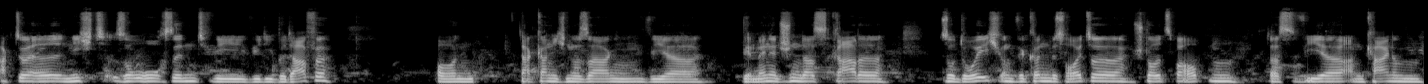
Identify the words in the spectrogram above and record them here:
aktuell nicht so hoch sind wie, wie die Bedarfe. Und da kann ich nur sagen, wir, wir managen das gerade so durch und wir können bis heute stolz behaupten, dass wir an keinem,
